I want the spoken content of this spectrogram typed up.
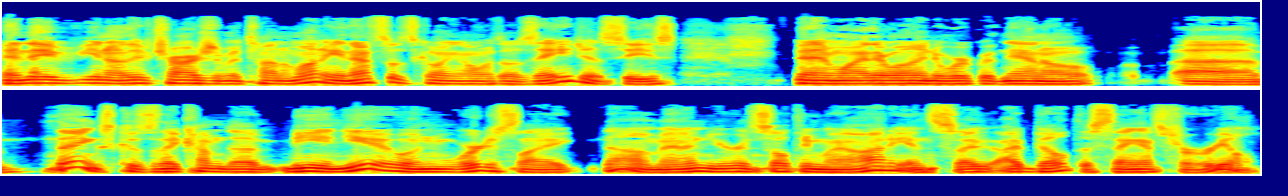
and they've you know they've charged them a ton of money and that's what's going on with those agencies and why they're willing to work with nano uh, things because they come to me and you and we're just like no man you're insulting my audience i, I built this thing it's for real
